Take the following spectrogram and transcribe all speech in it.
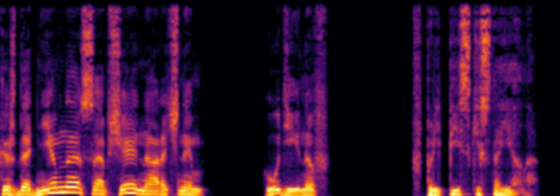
каждодневно сообщая нарочным. Кудинов. В приписке стояло.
